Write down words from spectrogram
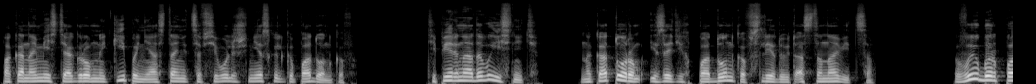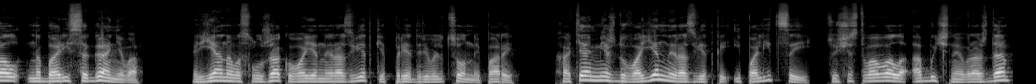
пока на месте огромной кипы не останется всего лишь несколько подонков. Теперь надо выяснить, на котором из этих подонков следует остановиться. Выбор пал на Бориса Ганева, рьяного служаку военной разведки предреволюционной поры. Хотя между военной разведкой и полицией существовала обычная вражда,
